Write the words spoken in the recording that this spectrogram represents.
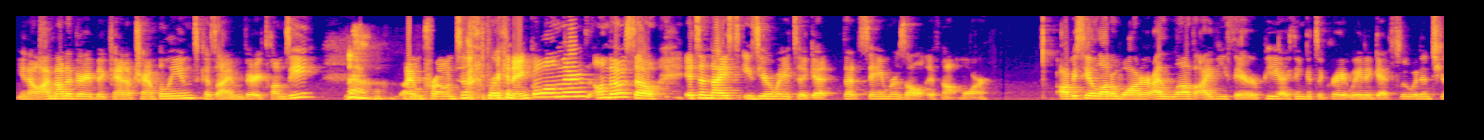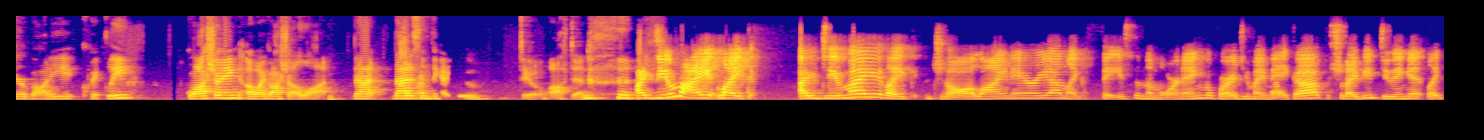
You know, I'm not a very big fan of trampolines because I'm very clumsy. I'm prone to break an ankle on there on those. So it's a nice, easier way to get that same result, if not more. Obviously, a lot of water. I love IV therapy. I think it's a great way to get fluid into your body quickly. Gua sha-ing, oh, I gua sha a lot. That that is something I do do often. I do my like I do my like jawline area and like face in the morning before I do my makeup. Should I be doing it like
